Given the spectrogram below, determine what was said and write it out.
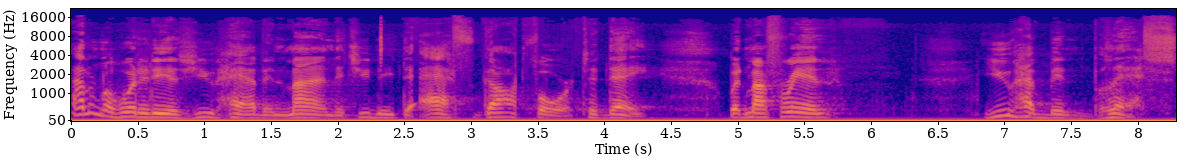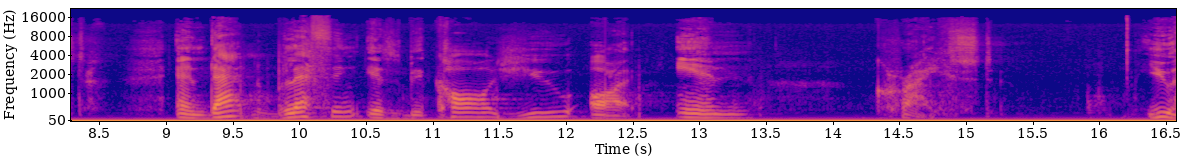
I don't know what it is you have in mind that you need to ask God for today, but my friend, you have been blessed. And that blessing is because you are in Christ. You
